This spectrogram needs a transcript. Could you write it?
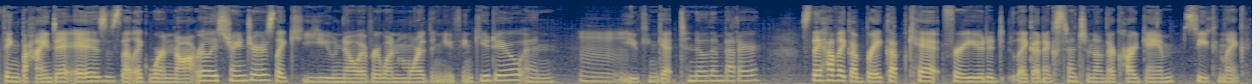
thing behind it is is that like we're not really strangers. Like you know everyone more than you think you do and Mm. you can get to know them better. So they have like a breakup kit for you to do, like an extension of their card game so you can like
